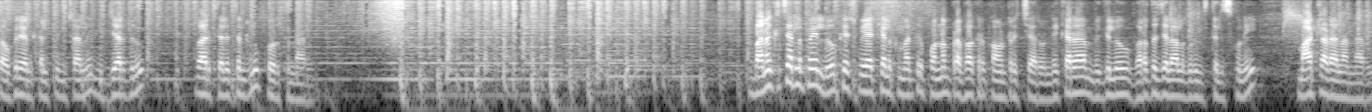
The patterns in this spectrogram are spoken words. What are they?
సౌకర్యాలు కల్పించాలని విద్యార్థులు వారి తల్లిదండ్రులు కోరుతున్నారు. బనకచర్లపై లోకేష్ వ్యాఖ్యలకు మంత్రి పొన్నం ప్రభాకర్ కౌంటర్ ఇచ్చారు. నికర మిగులు వరద జలాల గురించి తెలుసుకుని మాట్లాడాలన్నారు.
